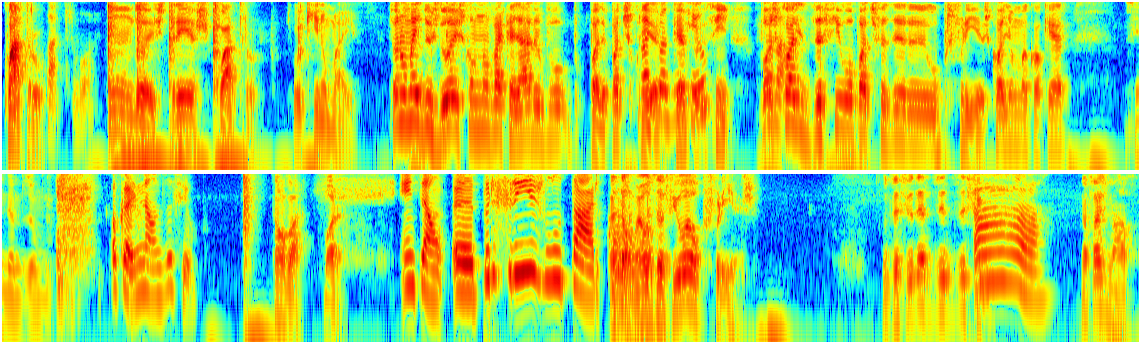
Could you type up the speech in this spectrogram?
Quatro. Quatro, boa. Um, dois, três, quatro. Estou aqui no meio. Estou no meio dos dois, como não vai calhar, eu vou. Olha, podes escolher. Vais para o é desafio? para- sim, podes Tá bem. escolher desafio ou podes fazer uh, o preferias. Escolhe uma qualquer. Assim damos um. Ok, não, desafio. Então vá, bora. Então, ah, preferias lutar com. Então, é o desafio ou é o preferias? O desafio deve dizer desafio. Ah, Não faz mal.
